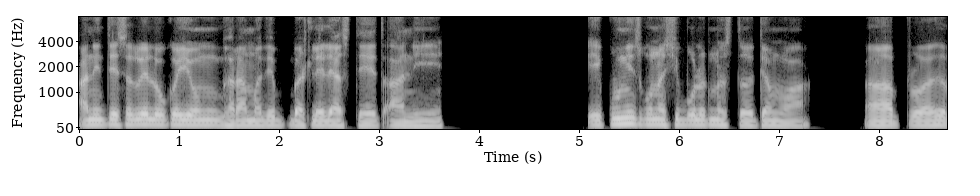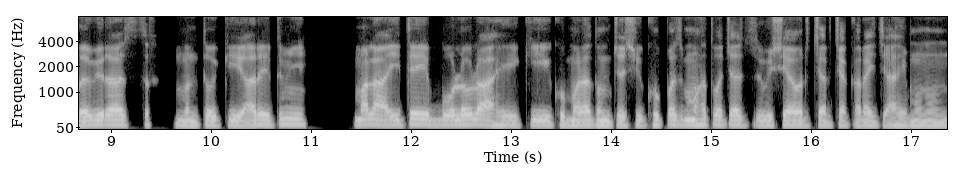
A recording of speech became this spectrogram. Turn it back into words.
आणि ते सगळे लोक येऊन घरामध्ये बसलेले असतात आणि ए कुणीच कोणाशी बोलत नसतं. तेव्हा अ, प्र रविराज म्हणतो, की "अरे, तुम्ही मला इथे बोलवलं आहे, की खूप मला तुमच्याशी खूपच महत्त्वाच्या विषयावर चर्चा करायची आहे म्हणून.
